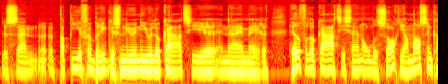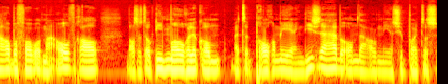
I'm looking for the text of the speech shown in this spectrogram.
Dus zijn eh, papierfabrieken is nu een nieuwe locatie eh, in Nijmegen. Heel veel locaties zijn onderzocht. Jan Massinghal bijvoorbeeld. Maar overal was het ook niet mogelijk om met de programmering die ze hebben... om daar ook meer supporters,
